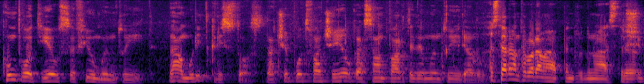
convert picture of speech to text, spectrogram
cum pot eu să fiu mântuit? Da, a murit Hristos, dar ce pot face eu ca să am parte de mântuirea Lui? Asta era întrebarea mea pentru dumneavoastră. Și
